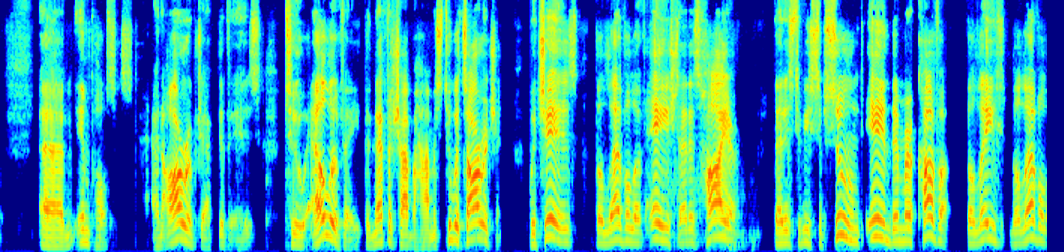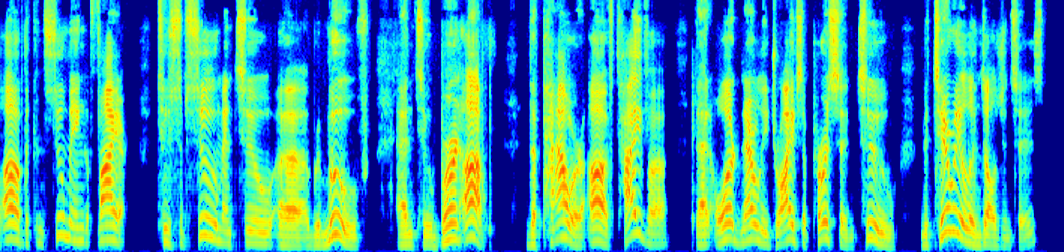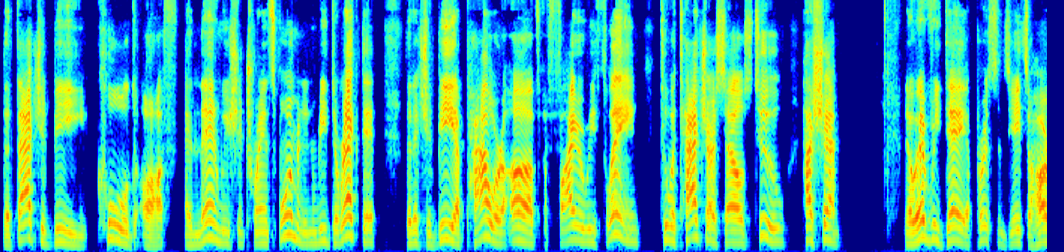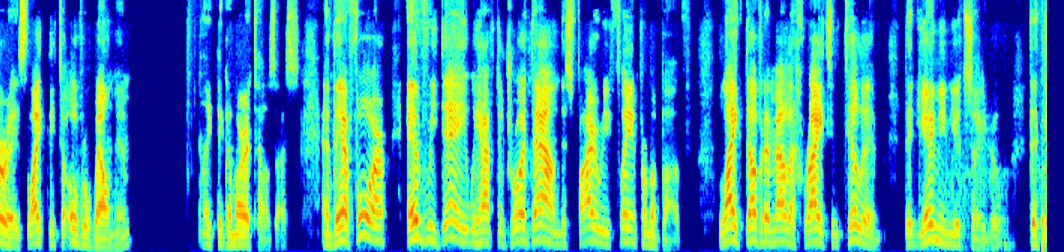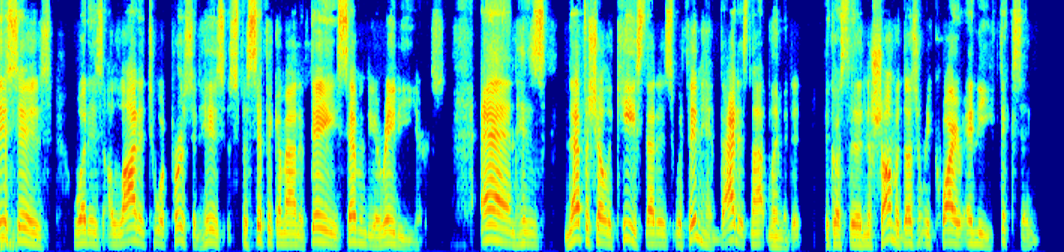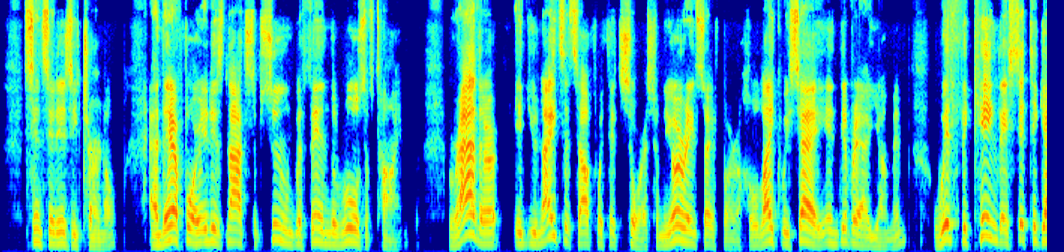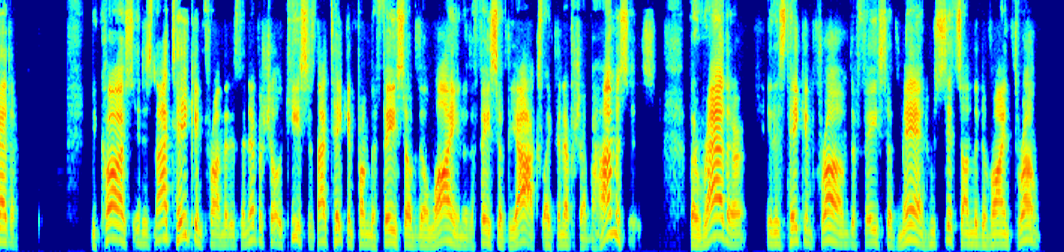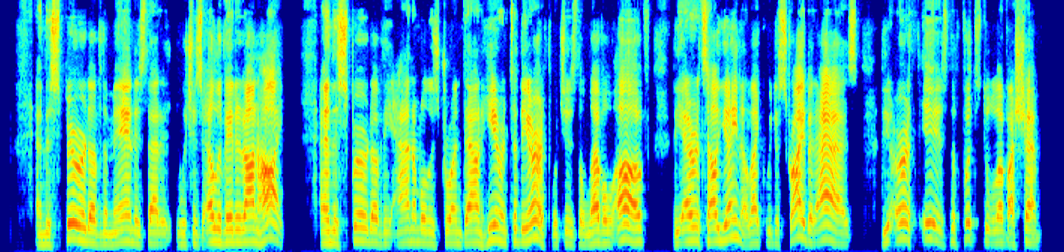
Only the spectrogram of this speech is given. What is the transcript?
um, impulses. And our objective is to elevate the Nefesh Behamis to its origin, which is the level of Aish that is higher, that is to be subsumed in the Merkava, the, la- the level of the consuming fire, to subsume and to uh, remove and to burn up the power of Taiva that ordinarily drives a person to material indulgences, that that should be cooled off, and then we should transform it and redirect it, that it should be a power of a fiery flame to attach ourselves to Hashem. Now, every day a person's Yetzirah is likely to overwhelm him, like the Gemara tells us. And therefore, every day we have to draw down this fiery flame from above. Like David Melech writes in Tehillim, that Yomim Yitzayru, that this is what is allotted to a person, his specific amount of days, 70 or 80 years. And his nefesh Elokis that is within him, that is not limited because the neshama doesn't require any fixing since it is eternal. And therefore, it is not subsumed within the rules of time. Rather, it unites itself with its source from the Ohr Ein Sof Baruch Hu, like we say in Divrei Yamim, with the king they sit together because it is not taken from, that is, the Nefesh Elokis is not taken from the face of the lion or the face of the ox like the Nefesh Behamis is, but rather it is taken from the face of man who sits on the divine throne. And the spirit of the man is that which is elevated on high. And the spirit of the animal is drawn down here into the earth, which is the level of the Eretz Al like we describe it as the earth is the footstool of Hashem,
